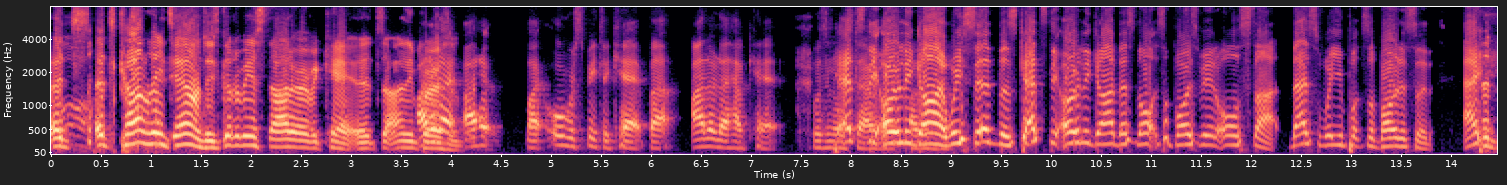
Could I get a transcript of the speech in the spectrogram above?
It's Oh. it's Carly Towns. He's got to be a starter over Cat. It's the only I don't person. I don't like all respect to Cat, but I don't know how Cat was an All Cat's Star. the only guy. We said this. Cat's the only guy that's not supposed to be an all star. That's where you put Sabonis in. Hey, The,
